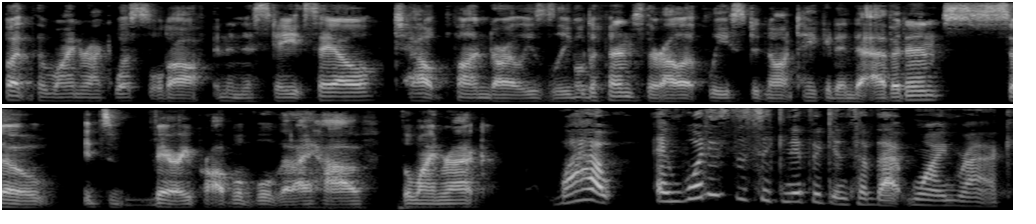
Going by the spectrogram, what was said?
but the wine rack was sold off in an estate sale to help fund Darlie's legal defense. The Rowlett police did not take it into evidence, so it's very probable that I have the wine rack. Wow. And what is the significance of that wine rack?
